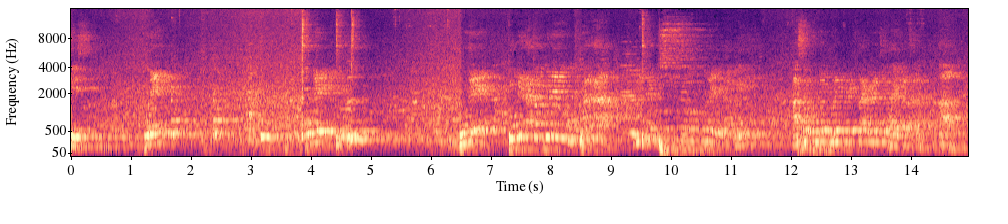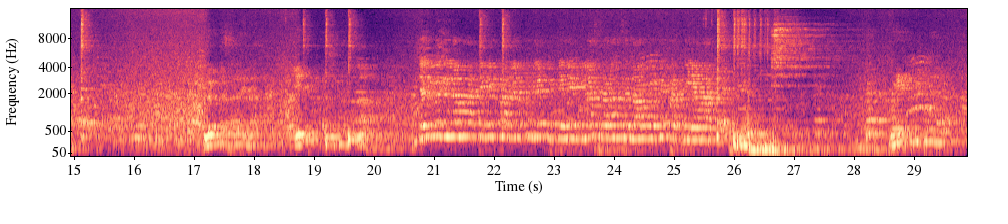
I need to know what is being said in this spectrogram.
पस्तीस पुढे पुढे पुढे तुम्ही नका पुढे उठाना पुढे असं पुढे पुढे पुढे चालण्याचं व्हायला हा लग्न झालंय ना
